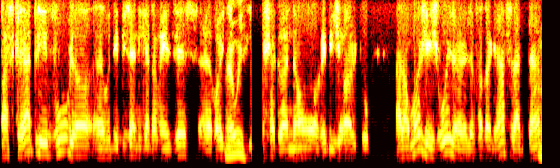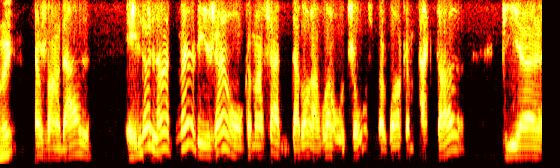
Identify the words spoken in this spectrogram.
Parce que rappelez-vous, là, euh, au début des années 90, euh, Roy Ah oui. Rémi Girard et tout. Alors moi, j'ai joué le, le photographe là-dedans, Oui. Serge Vandal. Et là, lentement, les gens ont commencé à d'abord à voir autre chose, me voir comme acteur. Puis euh,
